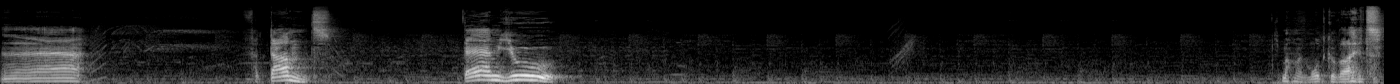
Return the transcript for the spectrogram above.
Äh, verdammt! Damn you! Ich mach mal Mordgewalt.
